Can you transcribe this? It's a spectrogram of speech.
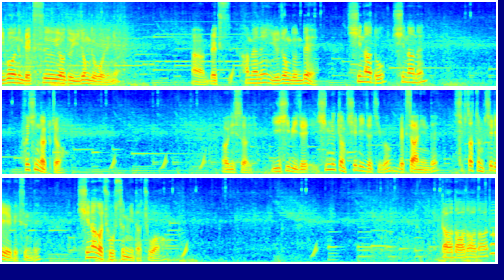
이거는 맥스여도 이 정도거든요. 아, 맥스 하면은 이 정도인데, 신화도, 신화는 훨씬 넓죠. 어딨어? 22죠, 16.7이죠, 지금. 맥스 아닌데? 14.7이에요, 맥스인데. 신화가 좋습니다, 좋아. 따다다다다.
